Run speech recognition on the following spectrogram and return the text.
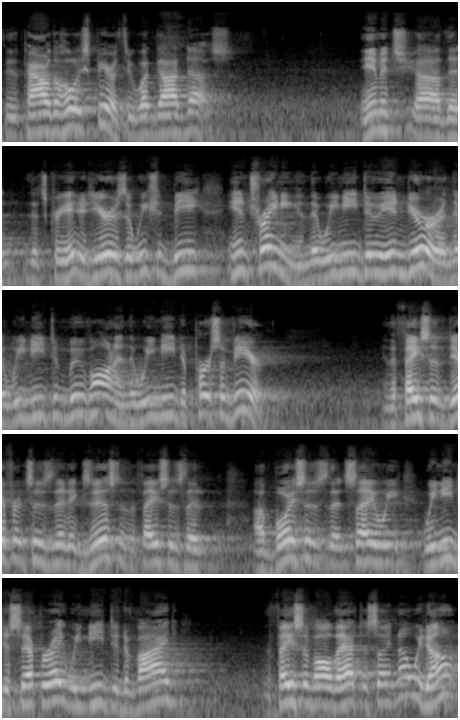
through the power of the Holy Spirit, through what God does. The image uh, that, that's created here is that we should be in training and that we need to endure and that we need to move on and that we need to persevere. In the face of differences that exist, in the faces that, of voices that say we, we need to separate, we need to divide, in the face of all that, to say, no, we don't.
